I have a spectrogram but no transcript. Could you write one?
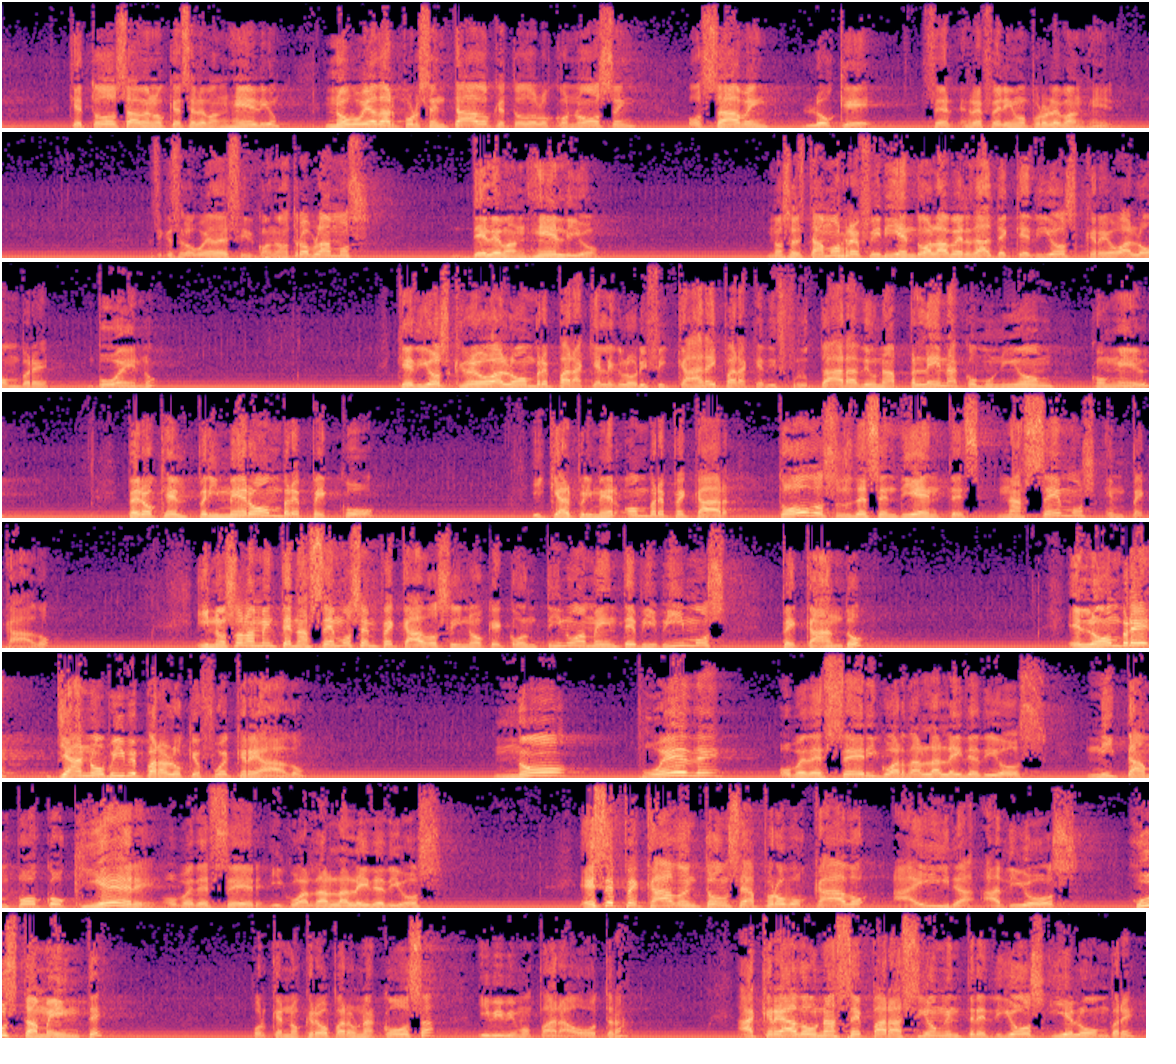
que todos saben lo que es el Evangelio, no voy a dar por sentado que todos lo conocen o saben lo que se referimos por el Evangelio. Así que se lo voy a decir. Cuando nosotros hablamos del Evangelio, nos estamos refiriendo a la verdad de que Dios creó al hombre bueno, que Dios creó al hombre para que le glorificara y para que disfrutara de una plena comunión con Él, pero que el primer hombre pecó y que al primer hombre pecar todos sus descendientes nacemos en pecado. Y no solamente nacemos en pecado, sino que continuamente vivimos pecando. El hombre ya no vive para lo que fue creado. No puede obedecer y guardar la ley de Dios, ni tampoco quiere obedecer y guardar la ley de Dios. Ese pecado entonces ha provocado a ira a Dios justamente porque no creó para una cosa y vivimos para otra. Ha creado una separación entre Dios y el hombre.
